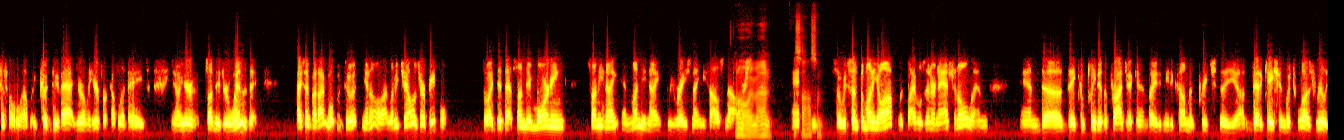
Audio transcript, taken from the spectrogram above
said, oh, well, we could do that. You're only here for a couple of days. You know, you're Sunday through Wednesday. I said, but I'm open to it. You know, uh, let me challenge our people. So I did that Sunday morning, Sunday night, and Monday night. We raised $90,000. Oh, amen. That's and awesome. So we sent the money off with Bibles International, and and uh, they completed the project and invited me to come and preach the uh, dedication, which was really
